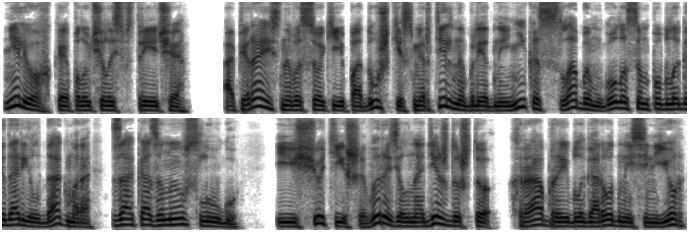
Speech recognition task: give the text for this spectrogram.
Нелегкая получилась встреча. Опираясь на высокие подушки, смертельно бледный Ника с слабым голосом поблагодарил Дагмара за оказанную услугу и еще тише выразил надежду, что храбрый и благородный сеньор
